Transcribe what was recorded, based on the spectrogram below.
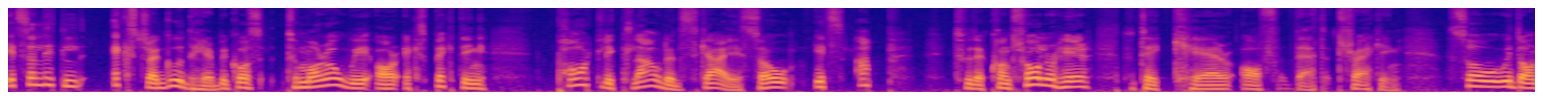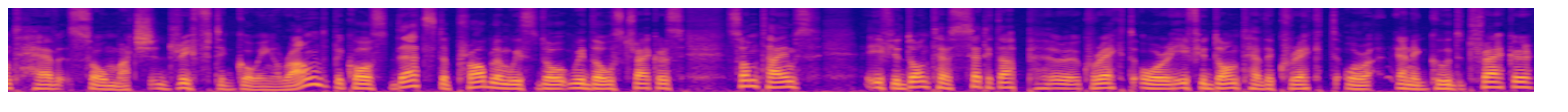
it's a little extra good here because tomorrow we are expecting partly clouded sky. So it's up to the controller here to take care of that tracking. So we don't have so much drift going around because that's the problem with, with those trackers. Sometimes if you don't have set it up uh, correct or if you don't have the correct or any good tracker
